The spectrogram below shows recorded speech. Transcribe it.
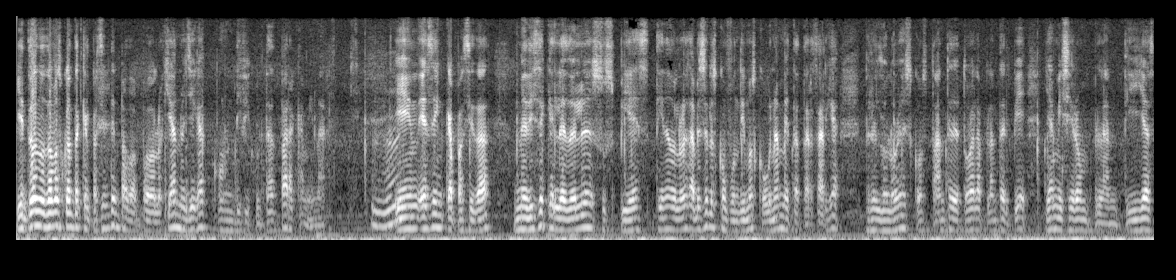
Y entonces nos damos cuenta que el paciente en podo- podología no llega con dificultad para caminar. Mm. Y en esa incapacidad me dice que le duele sus pies, tiene dolores. A veces los confundimos con una metatarsalgia, pero el dolor es constante de toda la planta del pie. Ya me hicieron plantillas,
